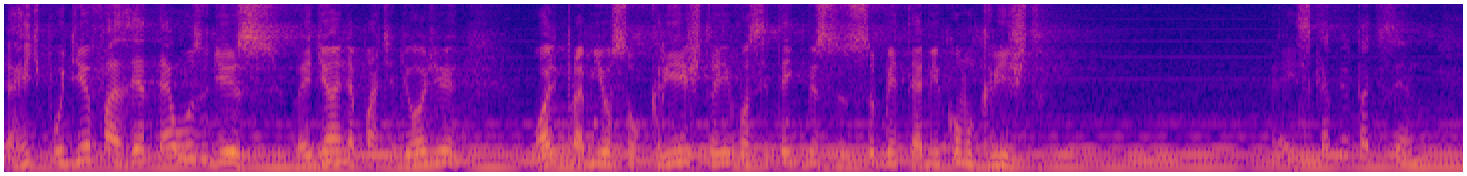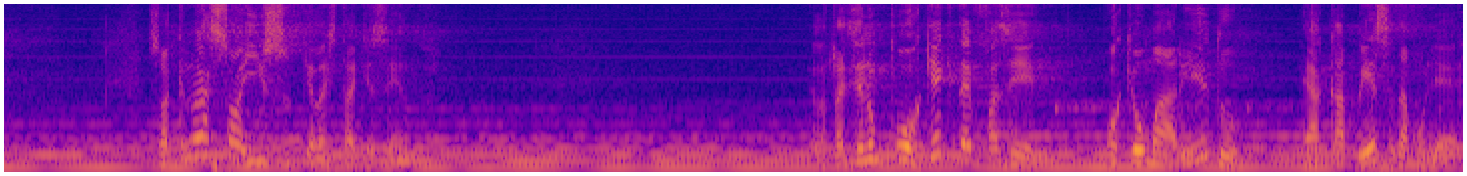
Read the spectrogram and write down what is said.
E a gente podia fazer até uso disso. Leidiane, a partir de hoje, olhe para mim, eu sou Cristo e você tem que me submeter a mim como Cristo. É isso que a Bíblia está dizendo. Só que não é só isso que ela está dizendo. Ela está dizendo por que, que deve fazer. Porque o marido é a cabeça da mulher.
